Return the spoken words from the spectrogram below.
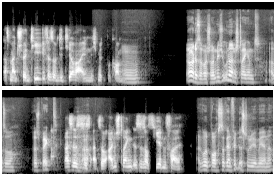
Dass man schön tief ist und die Tiere einen nicht mitbekommen. Mhm. Ja, das ist aber schon nicht unanstrengend. Also Respekt. Das ist ja. es. Also anstrengend ist es auf jeden Fall. Na gut, brauchst du kein Fitnessstudio mehr, ne?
